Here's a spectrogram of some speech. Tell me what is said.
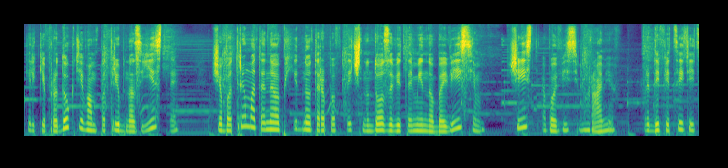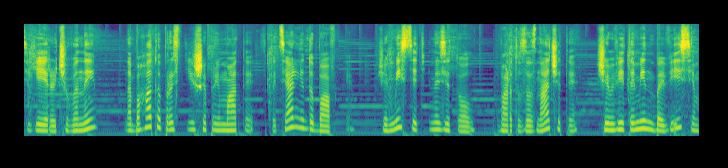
скільки продуктів вам потрібно з'їсти, щоб отримати необхідну терапевтичну дозу вітаміну В8 6 або 8 грамів. При дефіциті цієї речовини набагато простіше приймати спеціальні добавки, що містять інезітол. Варто зазначити, що вітамін В8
